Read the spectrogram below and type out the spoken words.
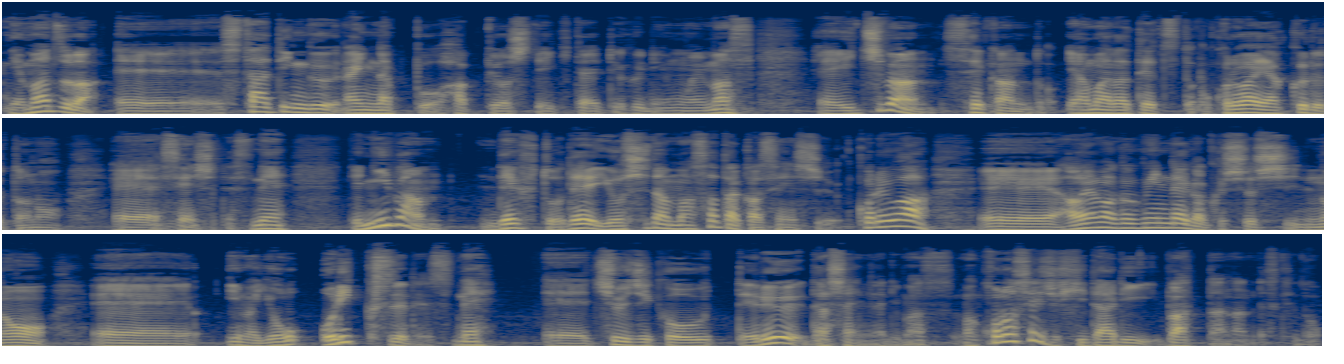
で、まずは、えー、スターティングラインナップを発表していきたいというふうに思います。えー、1番、セカンド、山田哲人。これはヤクルトの、えー、選手ですね。で、2番、レフトで吉田正尚選手。これは、えー、青山学院大学出身の、えー、今オリックスでですね、えー、中軸を打ってる打者になります。まあ、この選手左バッターなんですけど。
